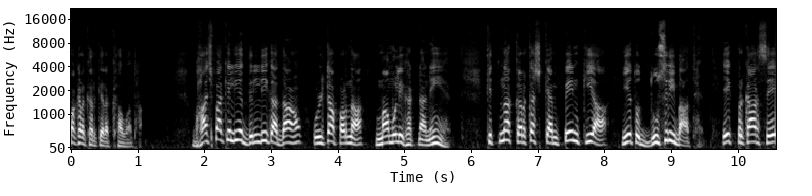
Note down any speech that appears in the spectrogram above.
पकड़ करके रखा हुआ था। भाजपा के लिए दिल्ली का दांव उल्टा पड़ना मामूली घटना नहीं है। कितना कर्कश कैंपेन किया, ये तो दूसरी बात है। एक प्रकार से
